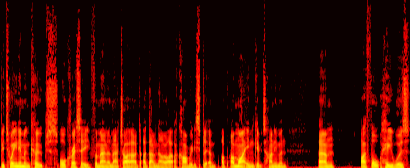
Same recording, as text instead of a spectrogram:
between him and Coops or Cressy for man of the match, I, I, I don't know. I, I, can't really split them. I, might even give it to Honeyman. Um, I thought he was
